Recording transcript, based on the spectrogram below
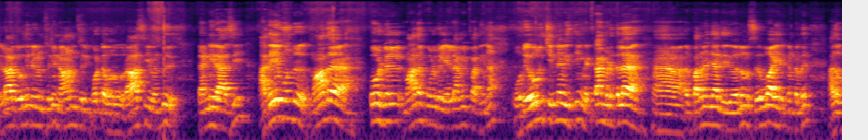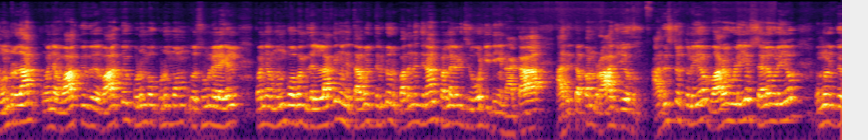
எல்லா ஜோதிடர்களும் சரி நானும் சரி போட்ட ஒரு ராசி வந்து கன்னி ராசி அதே போன்று மாத கோள்கள் மாத கோள்கள் எல்லாமே பார்த்தீங்கன்னா ஒரே ஒரு சின்ன விஷயம் எட்டாம் இடத்துல பதினஞ்சாம் தேதி வரலும் செவ்வாய் இருக்கின்றது. அது ஒன்று தான் கொஞ்சம் வாக்கு வாக்கு குடும்ப குடும்பம் சூழ்நிலைகள் கொஞ்சம் முன்கோபம் இது எல்லாத்தையும் கொஞ்சம் தவிர்த்துக்கிட்டு ஒரு பதினஞ்சு நாள் பல்ல கடிச்சிட்டு ஓட்டிட்டீங்கன்னாக்கா அதுக்கப்புறம் ராஜயோகம் அதிர்ஷ்டத்துலேயோ வரவுலையோ செலவுலையோ உங்களுக்கு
